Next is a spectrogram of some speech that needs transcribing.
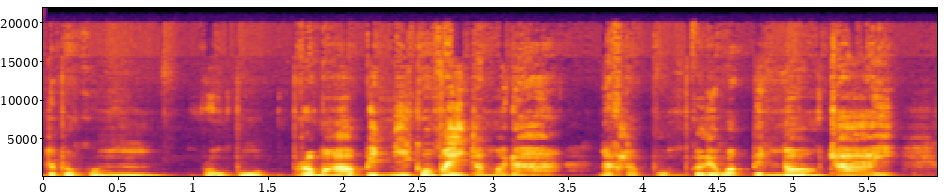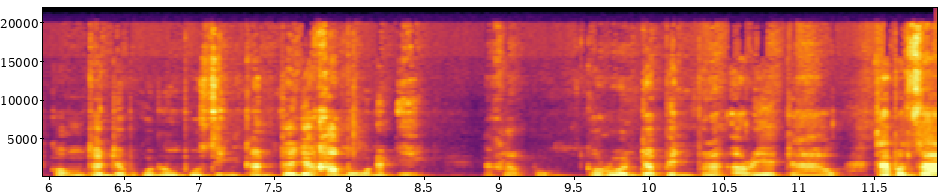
เจ้าพระคุณหลวงปู่พระมหาปิ่นนี้ก็ไม่ธรรมดานะครับ ผมก็เรียกว่าเป็นน้องชายของท่านเจ้าพระคุณหลวงปู่สิงห์ขันตยาคโมนั่นเองนะครับ ผมก็ล้วนจะเป็นพระอริยเจ้า ถ้าภาษา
